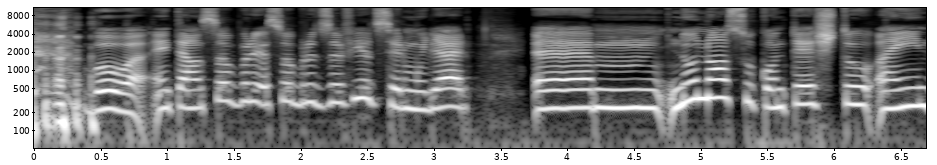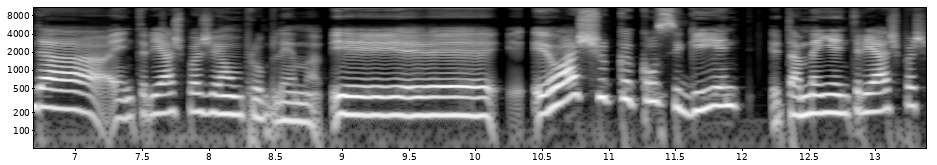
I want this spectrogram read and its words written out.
Boa. Então, sobre, sobre o desafio de ser mulher. Um, no nosso contexto, ainda, entre aspas, é um problema. E eu acho que consegui também entre aspas,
